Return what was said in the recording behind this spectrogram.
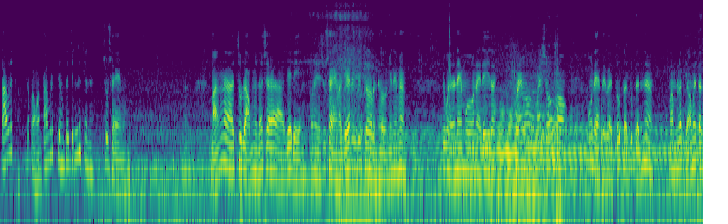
8 lít, chắc là khoảng 8 lít chứ, không tới 9 lít nè. Số sàn bản à, số rộng thì nó sẽ là ghế điện. Con này số sàn là ghế cái cơ bình thường nha anh em ha. Chung mình anh em mua con này đi thôi. Máy máy số ngon, muốn đẹp thì về tốt là chút đỉnh ha. Mâm lớp vỏ máy tinh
